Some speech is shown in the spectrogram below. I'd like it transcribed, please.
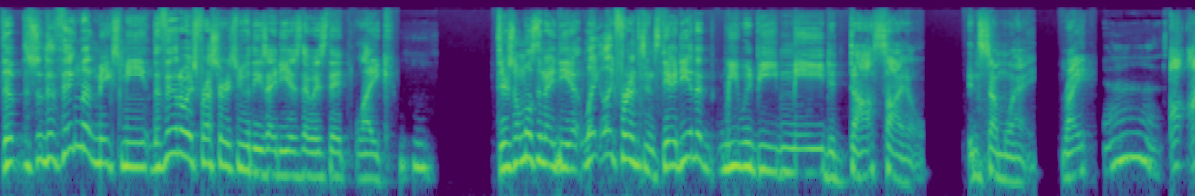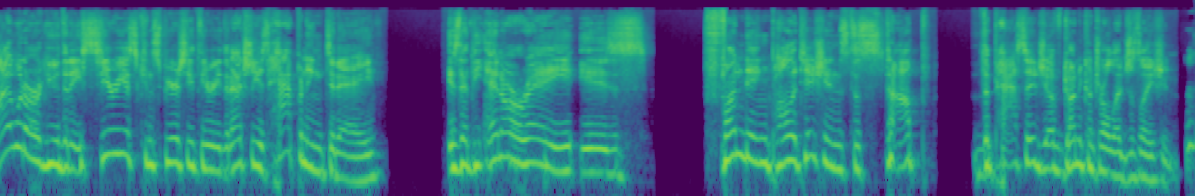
The so the thing that makes me the thing that always frustrates me with these ideas though is that like Mhm. there's almost an idea like like for instance the idea that we would be made docile in some way, right? yeah. I I would argue that a serious conspiracy theory that actually is happening today is that the NRA is funding politicians to stop the passage of gun control legislation. Mhm,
